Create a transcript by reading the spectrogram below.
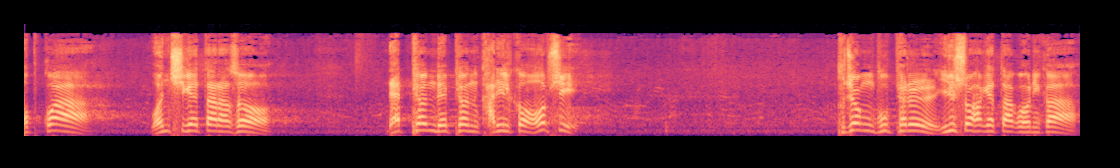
법과 원칙에 따라서 내 편, 내 편 가릴 거 없이 부정부패를 일소하겠다고 하니까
